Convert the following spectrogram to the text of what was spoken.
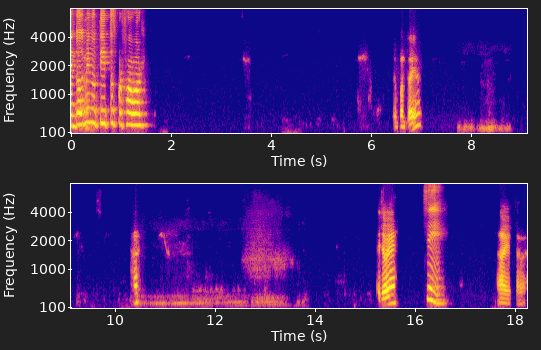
En dos minutitos, por favor. ¿En pantalla? Ah. ¿Ahí se ve? Sí. Ahí está.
